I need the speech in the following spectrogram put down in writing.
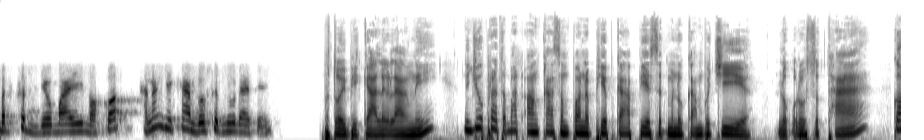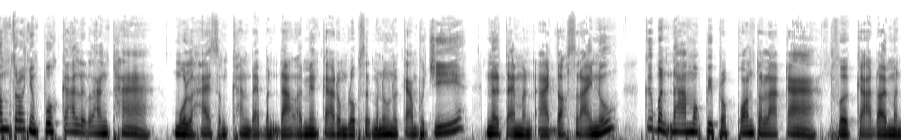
បិទសិទ្ធិនយោបាយរបស់គាត់អាហ្នឹងជាការរំលោភសិទ្ធិនោះដែរទេផ្ទុយពីការលើកឡើងនេះនាយកប្រតិបត្តិអង្គការសម្ព័ន្ធភាពការពារសិទ្ធិមនុស្សកម្ពុជា លោករស់សុថាគាំទ្រចំពោះការលើកឡើងថា មូលហេតុសំខាន់ដែលបណ្ដាលឲ្យមានការរំលោភសិទ្ធិមនុស្សនៅកម្ពុជានៅតែមិនអាចដោះស្រាយនោះគឺបណ្ដាលមកពីប្រព័ន្ធតុលាការធ្វើការដោយមិន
